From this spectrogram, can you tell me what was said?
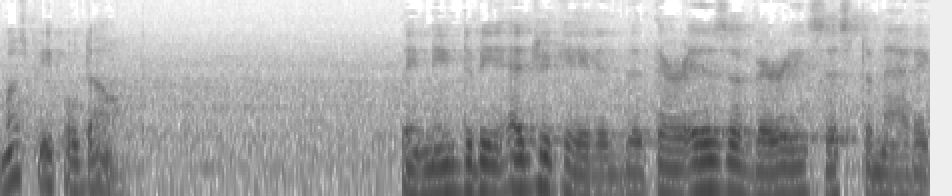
Most people don't. They need to be educated that there is a very systematic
